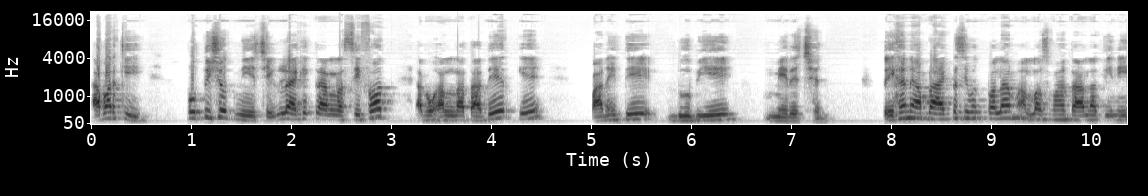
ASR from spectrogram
আবার কি? প্রতিশোধ নিয়েছে। এগুলো এক একটা আল্লাহ সিফত এবং আল্লাহ তাদেরকে পানিতে ডুবিয়ে মেরেছেন। তো এখানে আমরা একটা সিফত পেলাম। আল্লাহ ওয়া তাআলা তিনি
